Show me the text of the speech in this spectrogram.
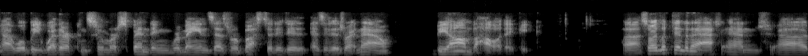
uh, will be whether consumer spending remains as robust as it is, as it is right now beyond the holiday peak. Uh, so I looked into that, and uh,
